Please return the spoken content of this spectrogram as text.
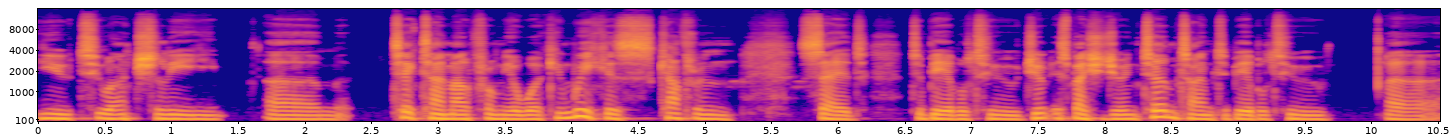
you to actually um, take time out from your working week, as Kathryn said, to be able to, especially during term time, to be able to uh,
